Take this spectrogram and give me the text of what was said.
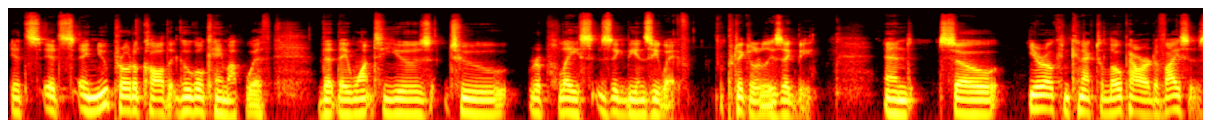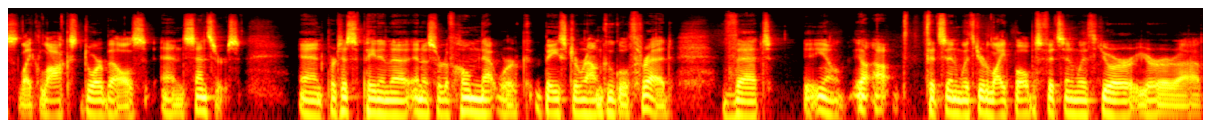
it's it's a new protocol that Google came up with that they want to use to replace Zigbee and Z-Wave, particularly Zigbee. And so Eero can connect to low power devices like locks, doorbells, and sensors and participate in a, in a sort of home network based around Google Thread that you know uh, fits in with your light bulbs, fits in with your your uh,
